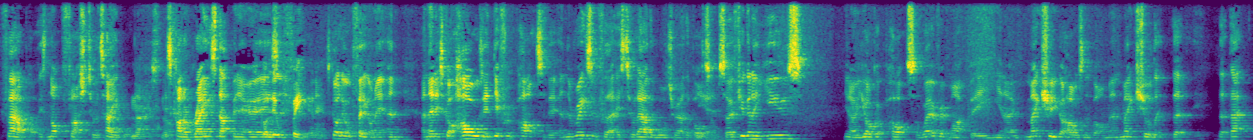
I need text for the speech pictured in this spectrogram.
flower pot is not flush to a table. No, it's not. It's kind of raised up in areas. got little feet in it. it's got little feet on it, and, and then it's got holes in different parts of it. And the reason for that is to allow the water out the bottom. So if you're going to use, you know, yogurt pots or whatever it might be, you know, make sure you've got holes in the bottom, and make sure that that that, that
